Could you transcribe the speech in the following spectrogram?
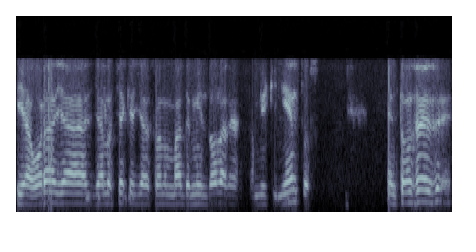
y ahora ya ya los cheques ya son más de mil dólares, hasta 1500. Entonces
